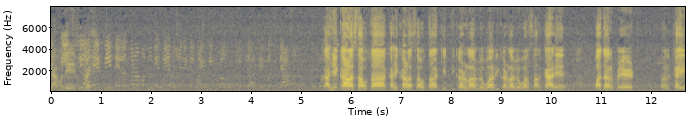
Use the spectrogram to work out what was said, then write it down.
यामध्ये जी आहे ती तेलंगणामधून येते अशी देखील माहिती अ, उपलब्ध आहे. तर त्या सं- काही काळ असा होता काही काळ असा होता की तिकडला व्यवहार इकडला व्यवहार सारखा आहे. बाजारपेठ पण काही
